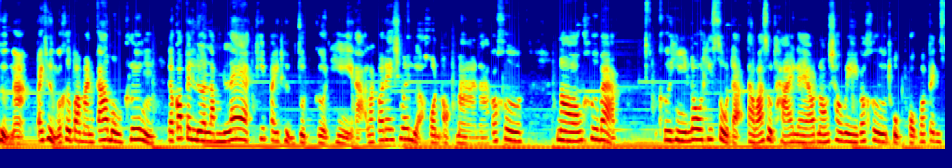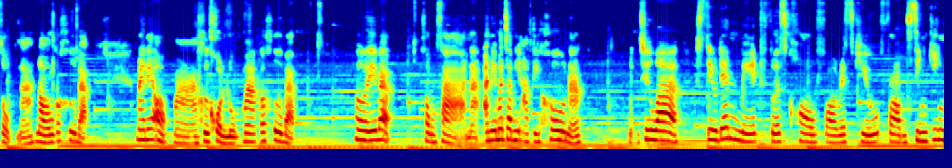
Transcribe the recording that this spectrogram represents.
ถึงอะไปถึงก็คือประมาณ9โมงครึ่งแล้วก็เป็นเรือลำแรกที่ไปถึงจุดเกิดเหตุอะแล้วก็ได้ช่วยเหลือคนออกมานะ ก็คือน้องคือแบบคือฮีโร่ที่สุดอะแต่ว่าสุดท้ายแล้วน้องชเวก็คือถูกพบว่าเป็นศพนะ น้องก็คือแบบไม่ได้ออกมาคือขนลุกมากก็คือแบบ เฮ้ยแบบสงสารนะ อันนี้มันจะมี article นะ ชื่อว่า student made first call for rescue from sinking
